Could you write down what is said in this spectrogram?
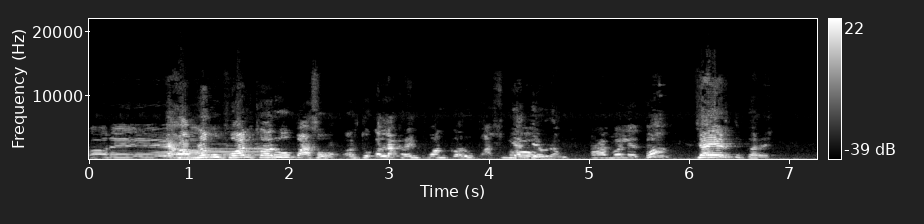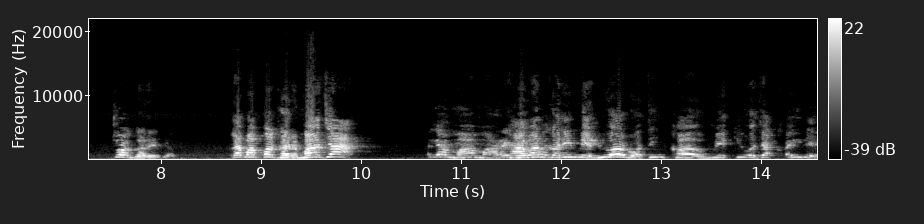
અરે હમણાં હું ફોન કરું પાછો. અડધો કલાક રહીને ફોન કરું પાછું યાદ હો. દેવડાવું. હા ભલે તો. જાહેર તું ઘરે. ચો ઘરે જા એટલે બાપા ઘરમાં જા. એટલે માં મારે ખાવાનું કરી મેલ્યું હોય રોતી ખ- મેક્યું જા ખાઈ લે.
